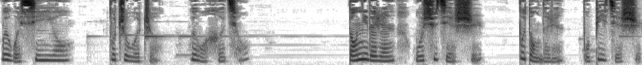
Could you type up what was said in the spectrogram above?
为我心忧；不知我者。”为我何求？懂你的人无需解释，不懂的人不必解释。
